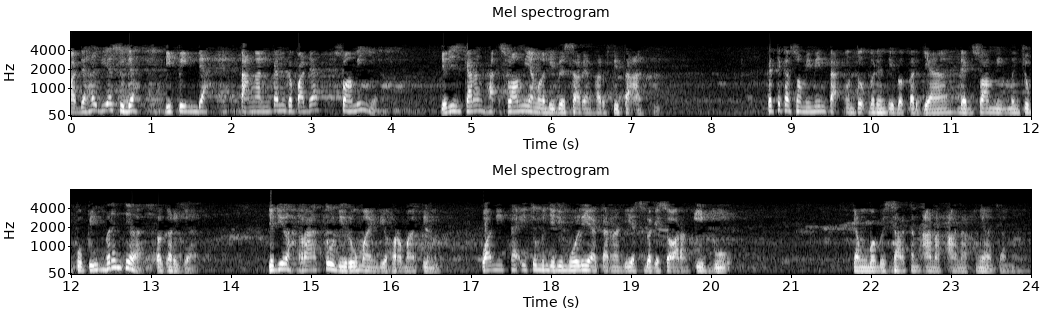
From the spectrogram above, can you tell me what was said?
Padahal dia sudah dipindah tangankan kepada suaminya. Jadi sekarang hak suami yang lebih besar yang harus ditaati. Ketika suami minta untuk berhenti bekerja dan suami mencukupi, berhentilah bekerja. Jadilah ratu di rumah yang dihormatin. Wanita itu menjadi mulia karena dia sebagai seorang ibu yang membesarkan anak-anaknya, jamaah.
